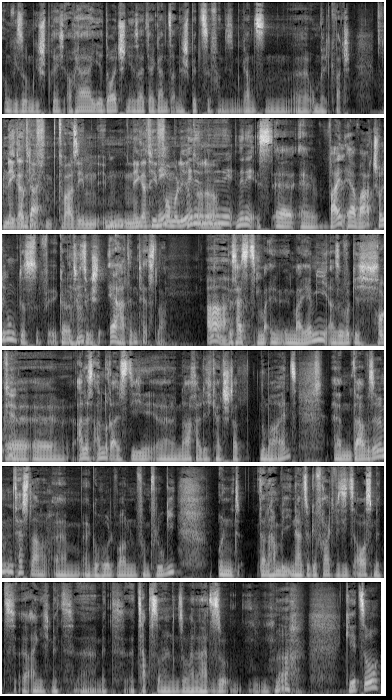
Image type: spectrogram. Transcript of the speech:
irgendwie so im Gespräch, auch ja, ihr Deutschen, ihr seid ja ganz an der Spitze von diesem ganzen äh, Umweltquatsch. Negativ, Und quasi im, im Negativ nee, formuliert, nee, nee, oder? Nee, nee, nee, nee ist, äh, äh, weil er war, Entschuldigung, das gehört natürlich zur Geschichte, er hatte einen Tesla. Ah, Das heißt, in Miami, also wirklich Okay. äh, äh, alles andere als die äh, Nachhaltigkeitsstadt Nummer eins. Ähm, da sind wir mit dem Tesla ähm, äh, geholt worden vom Flugi. Und dann haben wir ihn halt so gefragt, wie sieht's aus mit äh, eigentlich mit, äh, mit Zapfsäulen und so weiter. Dann hat er so, ja, geht so.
